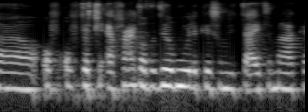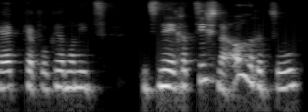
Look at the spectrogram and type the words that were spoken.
Uh, of, of dat je ervaart dat het heel moeilijk is om die tijd te maken. Ik heb ook helemaal niet iets negatiefs naar anderen toe.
